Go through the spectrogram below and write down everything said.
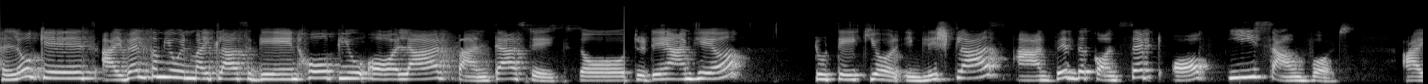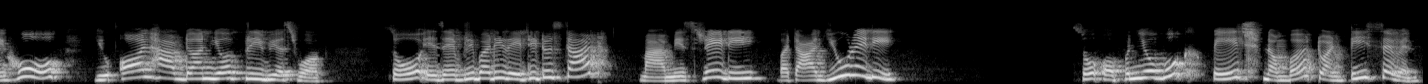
Hello kids, I welcome you in my class again. Hope you all are fantastic. So today I'm here to take your English class and with the concept of E sound words. I hope you all have done your previous work. So is everybody ready to start? Ma'am is ready, but are you ready? So open your book, page number 27.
